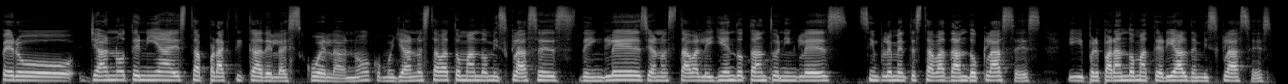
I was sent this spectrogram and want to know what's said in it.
pero ya no tenía esta práctica de la escuela, ¿no? Como ya no estaba tomando mis clases de inglés, ya no estaba leyendo tanto en inglés, simplemente estaba dando clases y preparando material de mis clases.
